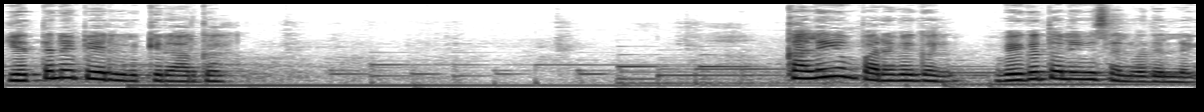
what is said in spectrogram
எத்தனை பேர் இருக்கிறார்கள்? கலையும் பறவைகள் வெகு தொலைவு செல்வதில்லை.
